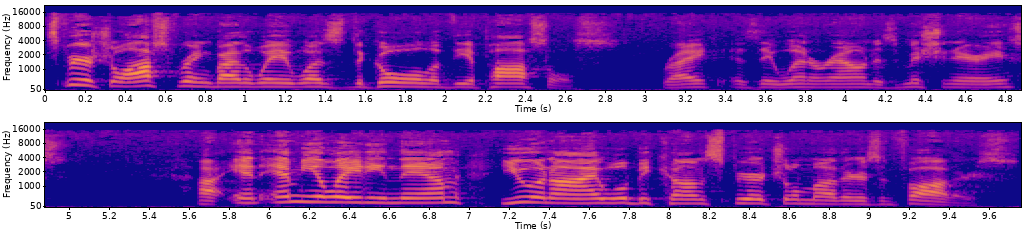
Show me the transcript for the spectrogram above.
Spiritual offspring, by the way, was the goal of the apostles, right? As they went around as missionaries. Uh, in emulating them, you and I will become spiritual mothers and fathers.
